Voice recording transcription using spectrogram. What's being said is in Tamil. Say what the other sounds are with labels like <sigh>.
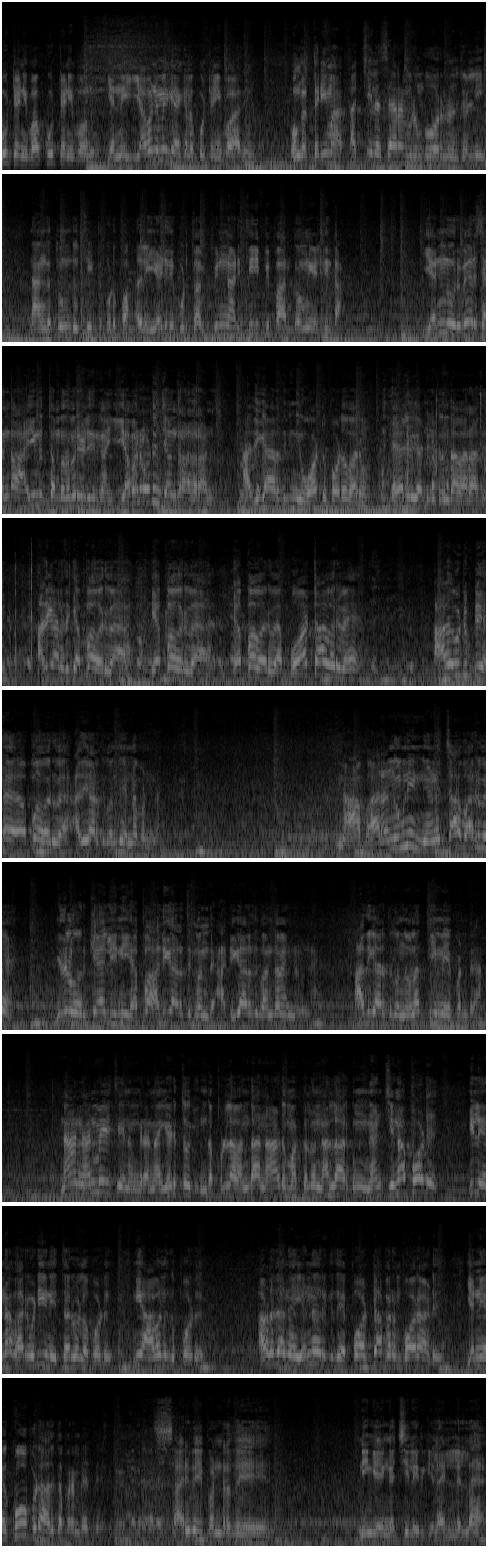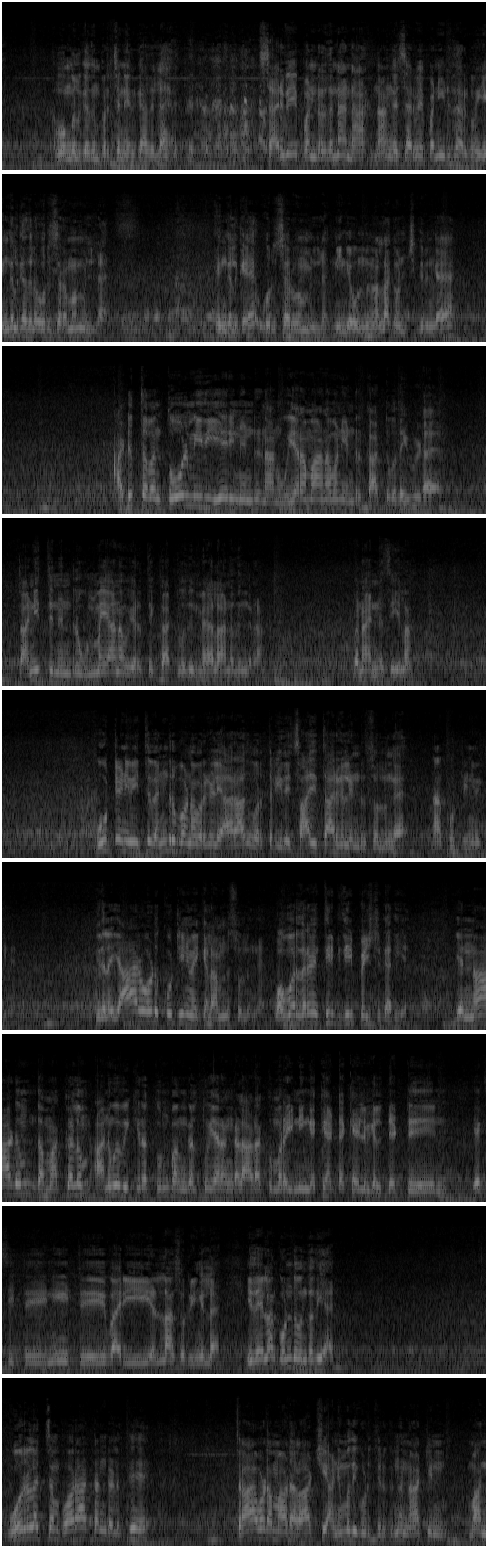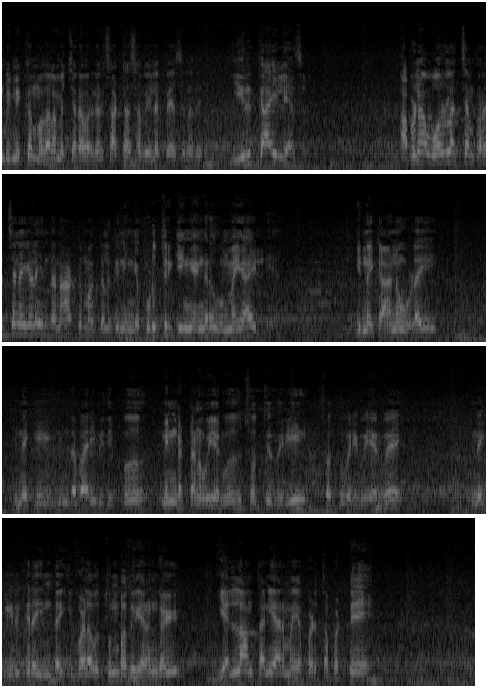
கூட்டணி போ கூட்டணி போகணும் என்னை எவனுமே கேட்கல கூட்டணி போகாது உங்களுக்கு தெரியுமா? கட்சியில சேர விரும்புவர்கள் சொல்லி நாங்க துண்டு சீட்டு கொடுப்போம். அதுல எழுதி கொடுத்தோம் பின்னாடி திருப்பி பார்க்கணும்னு எழுதிட்டான் எண்ணூறு பேர் சேர்ந்தா ஐநூத்தி பேர் எழுதிருக்காங்க எவனோடும் சேர்ந்துறாதரான் அதிகாரத்துக்கு நீ ஓட்டு போட வரும். கேள்வி கேட்டுக்கிட்டு இருந்தா வராது. அதிகாரத்துக்கு எப்ப வருவ? எப்ப வருவ? எப்ப வருவ? போட்டா வருவேன். அதை விட்டு எப்ப வருவ? அதிகாரத்துக்கு வந்து என்ன பண்ண? நான் வரணும்னு நினைச்சா வருவேன். இதுல ஒரு கேள்வி நீ எப்ப அதிகாரத்துக்கு வந்து அதிகாரத்துக்கு வந்தவன் என்ன பண்ண? அதிகாரத்துக்கு வந்தவன் தீமையை பண்றேன். நான் நன்மையை செய்யணுங்கிறேன். நான் எடுத்து இந்த புள்ள வந்தா நாடு மக்களும் நல்லா இருக்கும்னு நினைச்சினா போடு. இல்லைன்னா மறுபடியும் நீ தெருவில் போடு. நீ அவனுக்கு போடு. அவ்வளவுதான் என்ன இருக்குது? போட்டு அப்புறம் போராடு. என்னைய கூப்பிடு அதுக்கப்புறம் பேசுறேன். சர்வே பண்றது நீங்க எங்க கட்சியில் இருக்கீங்களா? இல்ல இல்ல. உங்களுக்கு எதுவும் பிரச்சனை இருக்காதுல்ல? சர்வே பண்றதுன்னா நான் நாங்க சர்வே பண்ணிட்டு தான் இருக்கோம். எங்களுக்கு அதுல ஒரு சிரமம் இல்லை. எங்களுக்கு ஒரு சிரமம் இல்லை. நீங்க ஒன்று நல்லா கவனிச்சுக்கிறீங்க. அடுத்தவன் தோல் மீது ஏறி நின்று நான் உயரமானவன் என்று காட்டுவதை விட தனித்து நின்று உண்மையான உயரத்தை காட்டுவது மேலானதுங்கிறான். இப்போ நான் என்ன செய்யலாம்? கூட்டணி வைத்து வென்று போனவர்கள் யாராவது ஒருத்தர் இதை சாதித்தார்கள் என்று சொல்லுங்க நான் கூட்டணி வைக்கிறேன். இதில் யாரோடு கூட்டணி வைக்கலாம்னு சொல்லுங்க. ஒவ்வொரு தடவையும் திருப்பி திருப்பி பேசிட்டு இருக்காதீங்க. என் நாடும் இந்த மக்களும் அனுபவிக்கிற துன்பங்கள் துயரங்கள் அடக்குமுறை நீங்கள் கேட்ட கேள்விகள் டெட்டு எக்ஸிட்டு நீட்டு வரி எல்லாம் சொல்றீங்கல்ல இதையெல்லாம் கொண்டு வந்தது யார்? ஒரு லட்சம் போராட்டங்களுக்கு திராவிட மாடல் ஆட்சி அனுமதி கொடுத்திருக்குன்னு நாட்டின் மாண்புமிக்க முதலமைச்சர் அவர்கள் சட்டசபையில் பேசுனது. இருக்கா இல்லையா சார்? அப்படின்னா ஒரு லட்சம் பிரச்சனைகளை இந்த நாட்டு மக்களுக்கு நீங்கள் கொடுத்துருக்கீங்கிறது உண்மையா இல்லையா? இன்னைக்கு அணு உலை இன்னைக்கு இந்த வரி விதிப்பு மின் கட்டண உயர்வு சொத்து வரி சொத்து வரி உயர்வு இன்னைக்கு இருக்கிற இந்த இவ்வளவு துன்ப துயரங்கள் எல்லாம் தனியார் மயப்படுத்தப்பட்டு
